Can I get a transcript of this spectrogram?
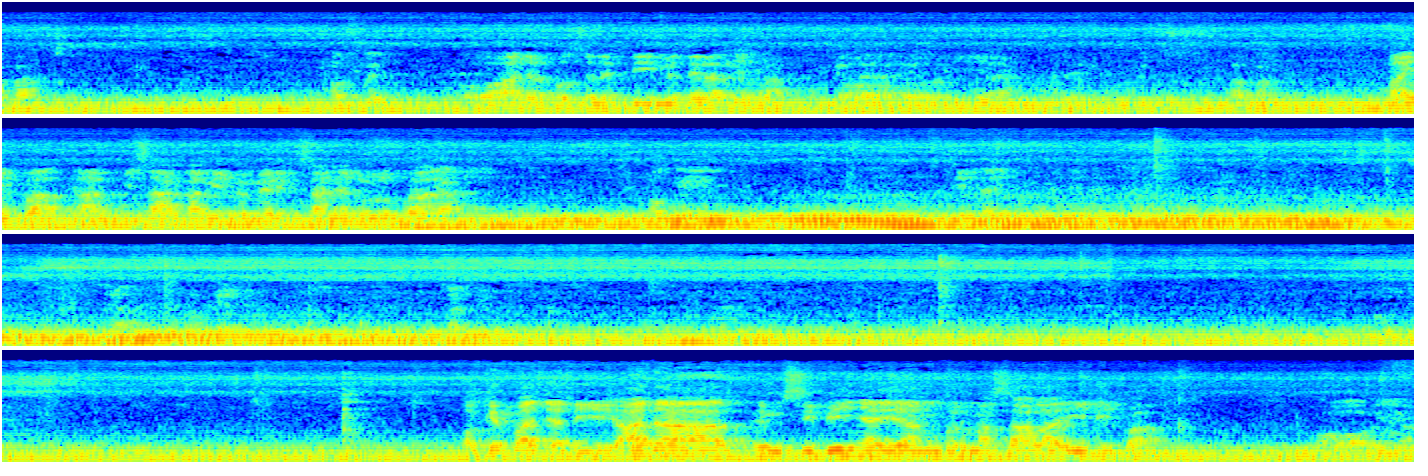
apa? Konslet. Oh ada korslet di meterannya Pak? Meteran. Oh iya. Baik Pak, bisa kami memeriksanya dulu Pak? Ya. Oke. Tidak itu. Ya, oke. Lanjut. Oke. Oke Pak, jadi ada MCB-nya yang bermasalah ini Pak. Oh iya.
